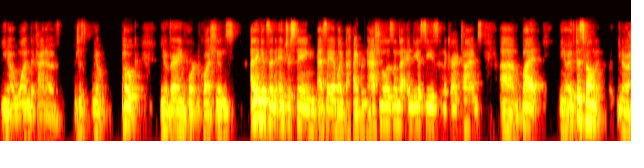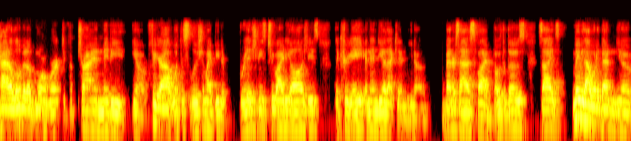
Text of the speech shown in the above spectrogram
you know, one to kind of just, you know, poke, you know, very important questions I think it's an interesting essay of like the hyper nationalism that India sees in the current times. Um, but you know, if this film you know had a little bit of more work to try and maybe you know figure out what the solution might be to bridge these two ideologies to create an India that can you know better satisfy both of those sides, maybe that would have been you know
